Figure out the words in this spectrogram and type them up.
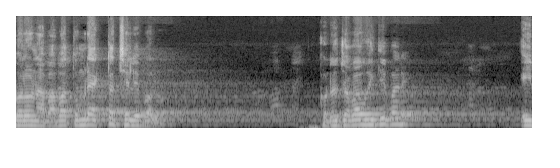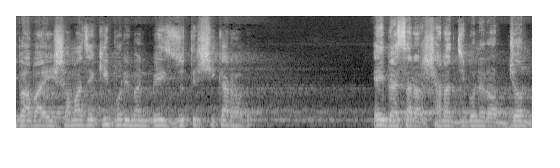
বলো না বাবা, তোমরা একটা ছেলে বলো। কোনো জবাব হইতে পারে? এই বাবা, এই সমাজে কি পরিমাণ বেইজ্জতির শিকার হবে? এই বেচারার সারা জীবনের অর্জন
